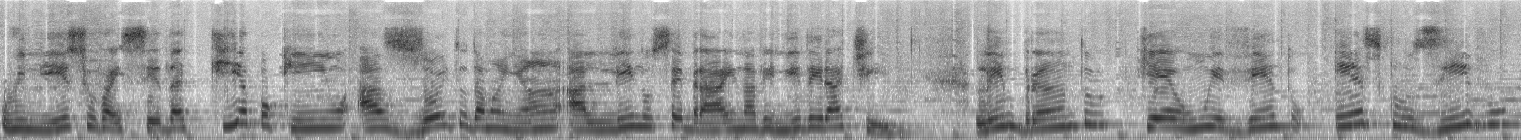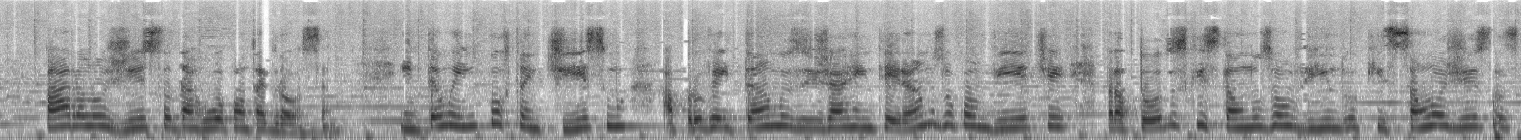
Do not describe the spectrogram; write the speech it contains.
O início vai ser daqui a pouquinho, às 8 da manhã, ali no Sebrae, na Avenida Irati. Lembrando que é um evento exclusivo para lojistas da Rua Ponta Grossa. Então é importantíssimo, aproveitamos e já reiteramos o convite para todos que estão nos ouvindo, que são lojistas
